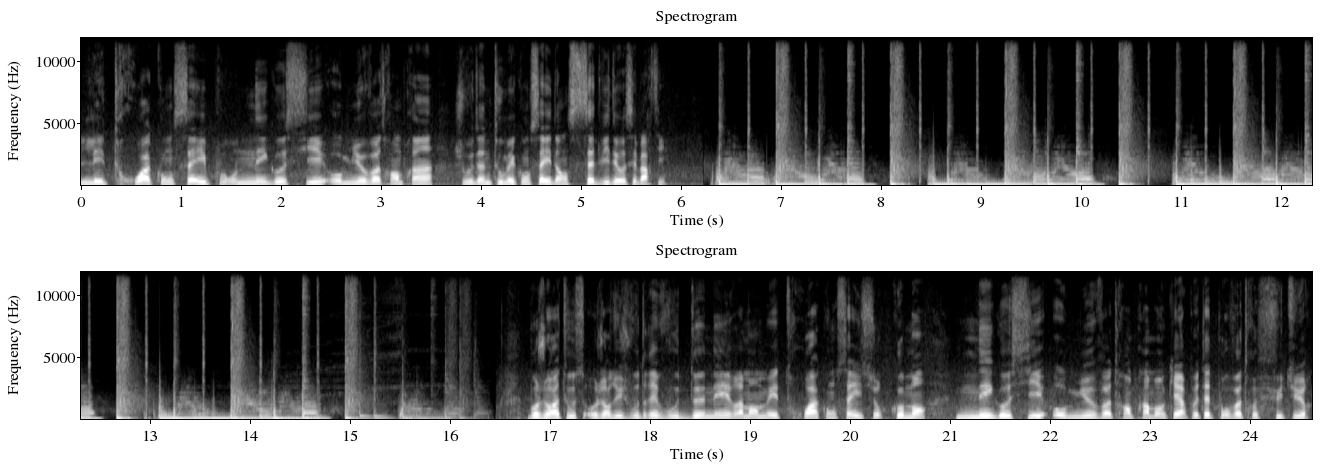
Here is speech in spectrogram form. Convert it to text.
les trois conseils pour négocier au mieux votre emprunt. Je vous donne tous mes conseils dans cette vidéo, c'est parti. Bonjour à tous, aujourd'hui je voudrais vous donner vraiment mes trois conseils sur comment négocier au mieux votre emprunt bancaire, peut-être pour votre futur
